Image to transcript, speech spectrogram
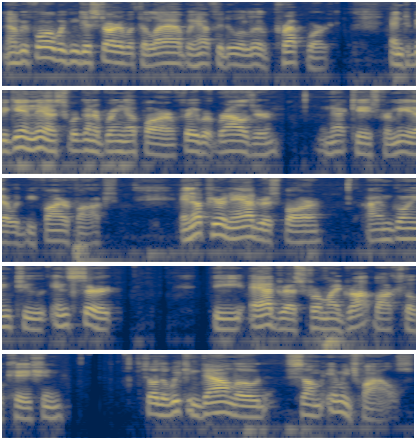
Now before we can get started with the lab, we have to do a little prep work. And to begin this, we're going to bring up our favorite browser. In that case, for me, that would be Firefox. And up here in the address bar, I'm going to insert the address for my Dropbox location so that we can download some image files.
